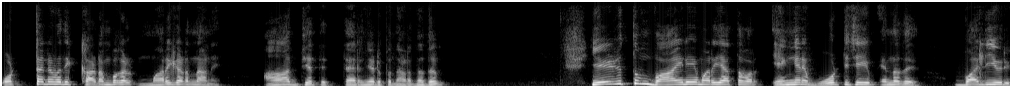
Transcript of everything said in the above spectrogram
ഒട്ടനവധി കടമ്പകൾ മറികടന്നാണ് ആദ്യത്തെ തെരഞ്ഞെടുപ്പ് നടന്നത്. എഴുത്തും വായനയും അറിയാത്തവർ എങ്ങനെ വോട്ട് ചെയ്യും എന്നത് വലിയൊരു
